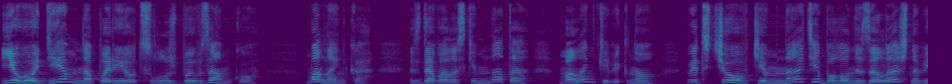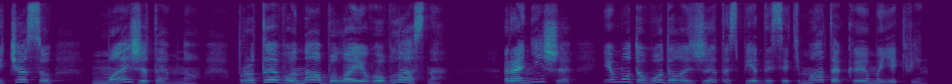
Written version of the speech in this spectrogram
Його дім на період служби в замку. Маленька, здавалось, кімната, маленьке вікно, від чого в кімнаті було незалежно від часу майже темно, проте вона була його власна. Раніше йому доводилось жити з п'ятдесятьма такими, як він.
